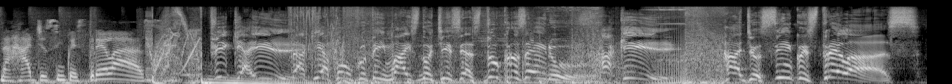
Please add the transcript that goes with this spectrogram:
na Rádio 5 Estrelas. Fique aí! Daqui a pouco tem mais notícias do Cruzeiro. Aqui, Rádio 5 Estrelas.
